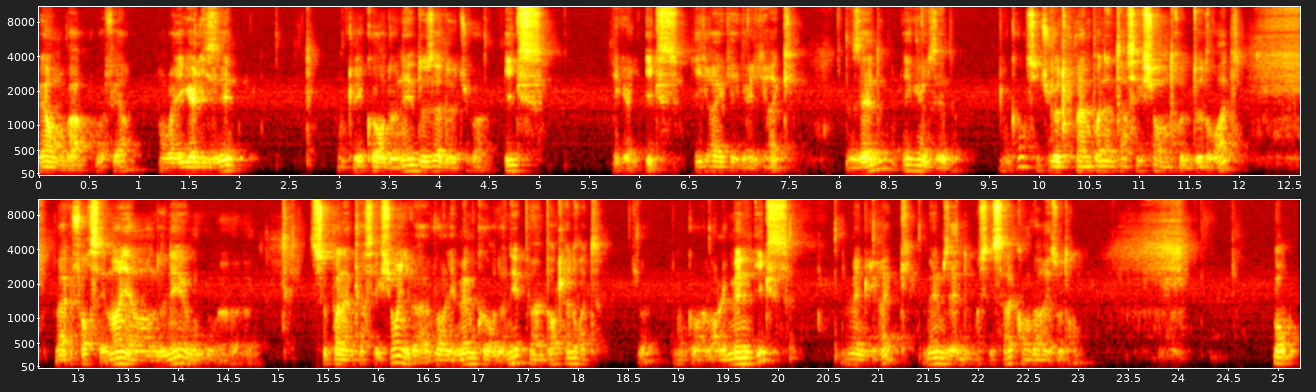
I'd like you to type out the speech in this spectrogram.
ben on, va, on on va égaliser donc les coordonnées 2 à 2, tu vois. x égale x, y égale y, z égale z. Si tu veux trouver un point d'intersection entre deux droites, bah, forcément, il y a un moment donné où euh, ce point d'intersection, il va avoir les mêmes coordonnées, peu importe la droite. Donc on va avoir le même x, même y, même z. C'est ça qu'on va résoudre. Bon,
